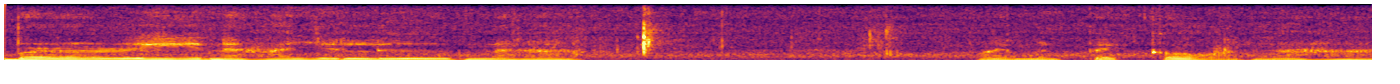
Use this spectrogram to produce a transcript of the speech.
เบอร์รี่นะคะ อย่าลืมนะคะ ปล่อยมันไปก่อนนะคะ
